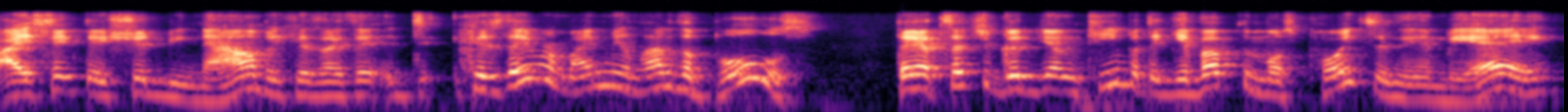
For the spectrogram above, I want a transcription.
I think they should be now because I think because they remind me a lot of the Bulls. They had such a good young team, but they give up the most points in the NBA.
